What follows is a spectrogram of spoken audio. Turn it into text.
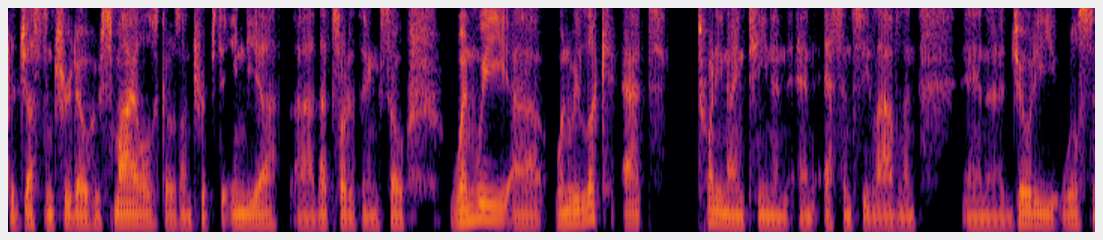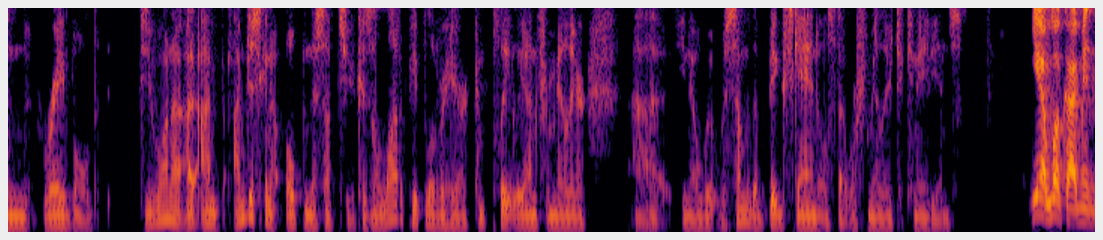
the Justin Trudeau who smiles, goes on trips to India, uh, that sort of thing. So when we uh, when we look at 2019 and, and SNC Lavalin and uh, Jody Wilson Raybould, do you want to? I'm I'm just going to open this up to you because a lot of people over here are completely unfamiliar uh, you know, with, with, some of the big scandals that were familiar to Canadians. Yeah, look, I mean,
